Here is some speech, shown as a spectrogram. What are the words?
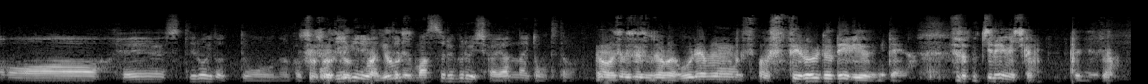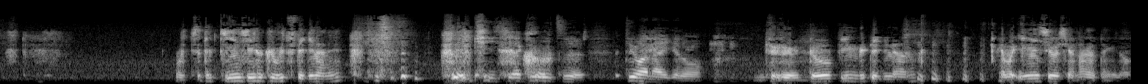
ああ、へえ、ステロイドってもうなんかそうそうそうボディビルやってるマッスル狂いしかやんないと思ってたわ。あそうそうそう、だから俺も、あステロイドデビューみたいな。そっちの意味しかなかったけどさ。もうちょっと禁止薬物的なね。禁止薬物ではないけど、ドーピング的な。でも印象しかなかったけど、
